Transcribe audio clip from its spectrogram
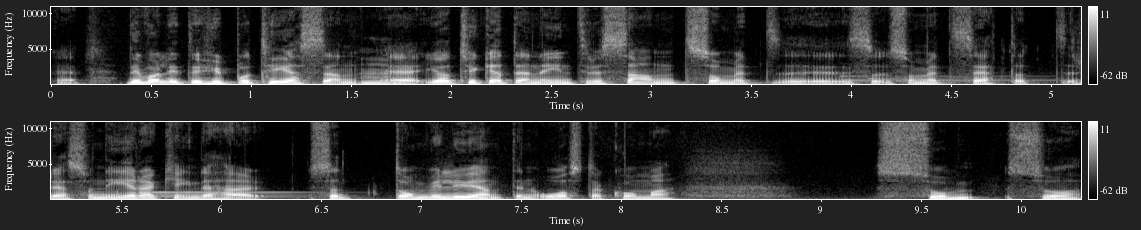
Eh, det var lite hypotesen. Mm. Eh, jag tycker att den är intressant som ett, eh, som ett sätt att resonera kring det här. Så de vill ju egentligen åstadkomma så, så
